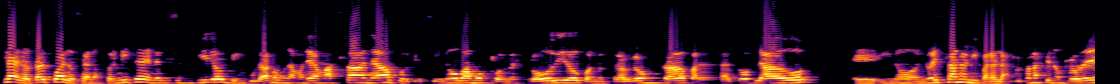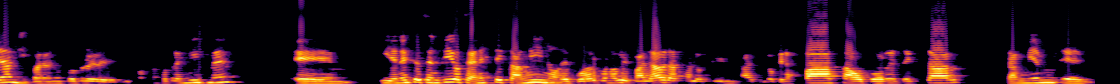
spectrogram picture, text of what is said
Claro, tal cual, o sea, nos permite en ese sentido vincularnos de una manera más sana, porque si no vamos con nuestro odio, con nuestra bronca para todos lados, eh, y no, no es sano ni para las personas que nos rodean, ni para nosotros, nosotros mismos. Eh, y en este sentido, o sea, en este camino de poder ponerle palabras a lo que, lo que nos pasa o poder detectar, también eh,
